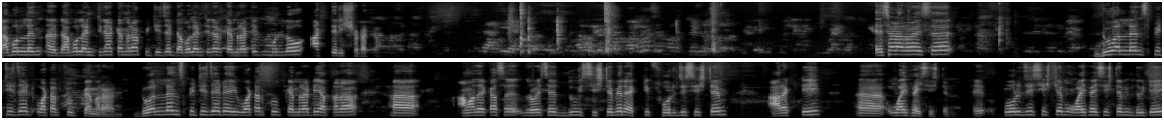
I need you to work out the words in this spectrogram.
ডাবল ডাবল অ্যান্টিনার ক্যামেরা পিটিজেড ডাবল অ্যান্টিনার ক্যামেরাটির মূল্য আটত্রিশশো টাকা। এছাড়া রয়েছে dual lens PTZ waterproof camera dual lens PTZ এই ওয়াটারপ্রুফ ক্যামেরাটি আপনারা আমাদের কাছে রয়েছে দুই সিস্টেমের একটি ফোর সিস্টেম আর একটি WiFi system four G system WiFi system দুইটাই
